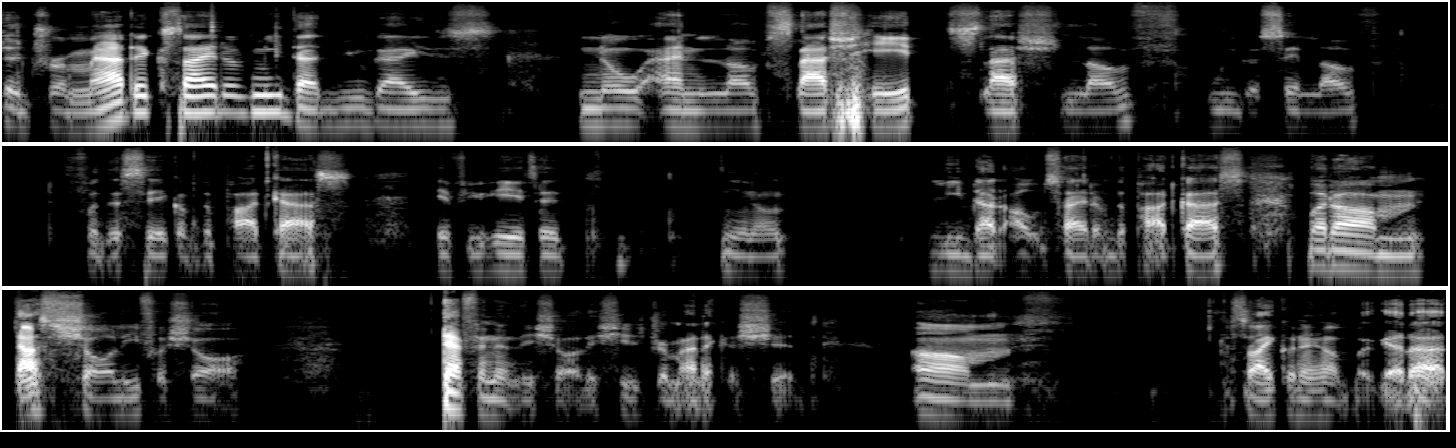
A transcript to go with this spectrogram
The dramatic side of me that you guys know and love slash hate slash love. We go say love for the sake of the podcast. If you hate it, you know, leave that outside of the podcast. But um, that's Shirley for sure. Definitely Shirley. She's dramatic as shit. Um, so I couldn't help but get that.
